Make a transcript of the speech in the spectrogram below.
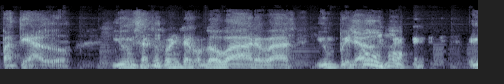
pateado. Y un saxofonista con dos barbas, y un pelado. Y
